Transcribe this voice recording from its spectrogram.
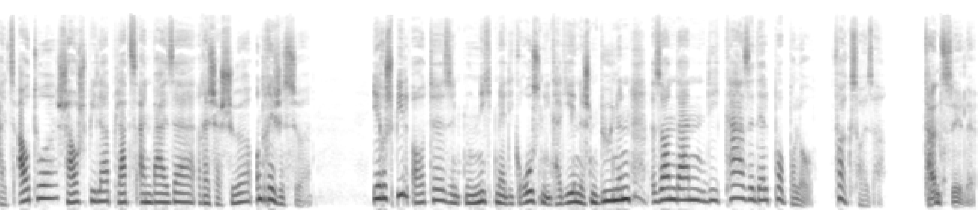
Als Autor, Schauspieler, Platzeinweiser, Rechercheur und Regisseur. Ihre Spielorte sind nun nicht mehr die großen italienischen Bühnen, sondern die Case del Popolo, Volkshäuser. Tanzsäle,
